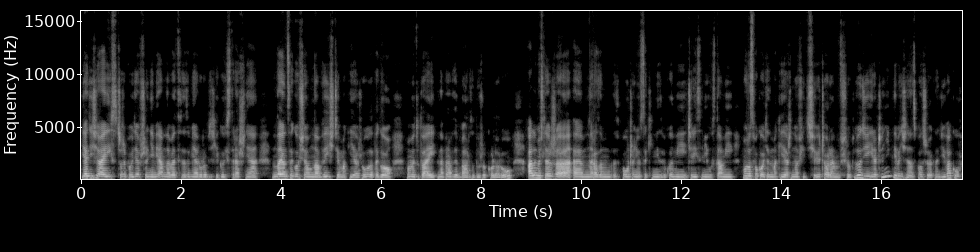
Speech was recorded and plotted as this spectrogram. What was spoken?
Ja dzisiaj, szczerze powiedziawszy, nie miałam nawet zamiaru robić jakiegoś strasznie nadającego się na wyjście makijażu, dlatego mamy tutaj naprawdę bardzo dużo koloru, ale myślę, że em, razem w połączeniu z takimi zwykłymi cielistymi ustami można spokojnie ten makijaż nosić wieczorem wśród ludzi i raczej nikt nie będzie na nas patrzył jak na dziwaków,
